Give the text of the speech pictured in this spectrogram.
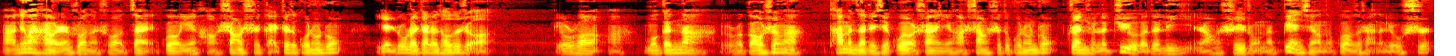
啊，另外还有人说呢，说在国有银行上市改制的过程中，引入了战略投资者，比如说啊，摩根呐，比如说高盛啊，他们在这些国有商业银行上市的过程中，赚取了巨额的利益，然后是一种呢变相的国有资产的流失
